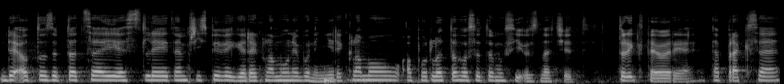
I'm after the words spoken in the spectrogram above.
Jde o to zeptat se, jestli ten příspěvek je reklamou nebo není reklamou a podle toho se to musí označit tolik teorie. Ta praxe,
